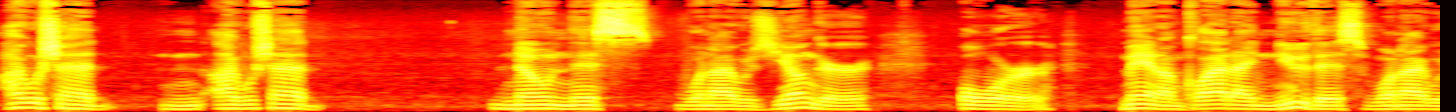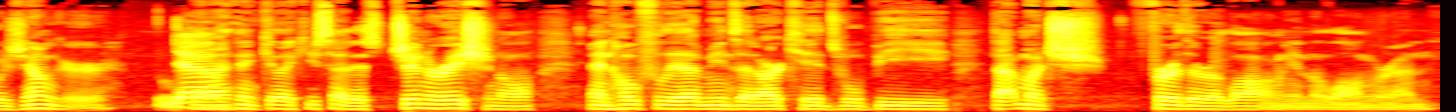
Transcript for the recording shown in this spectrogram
I wish I had I wish I had known this when I was younger, or man, I'm glad I knew this when I was younger. Yeah. And I think, like you said, it's generational, and hopefully that means that our kids will be that much further along in the long run.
